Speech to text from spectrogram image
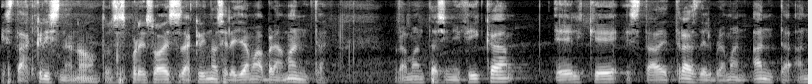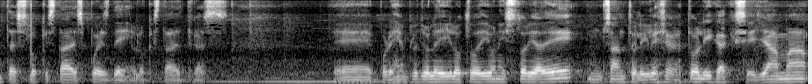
está Krishna, ¿no? Entonces por eso a veces a Krishna se le llama Brahmanta. Brahmanta significa el que está detrás del Brahman. Anta, Anta es lo que está después de, lo que está detrás. Eh, por ejemplo, yo leí el otro día una historia de un santo de la Iglesia Católica que se llama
